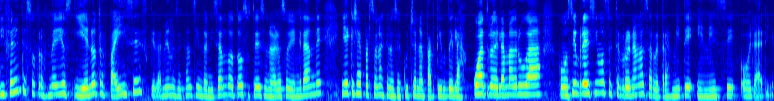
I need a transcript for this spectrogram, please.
diferentes otros medios y en otros países que también nos están sintonizando. A todos ustedes un abrazo bien grande y a aquellas personas que nos escuchan a partir de las 4 de la madrugada. Como siempre decimos, este programa se retransmite en ese horario.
